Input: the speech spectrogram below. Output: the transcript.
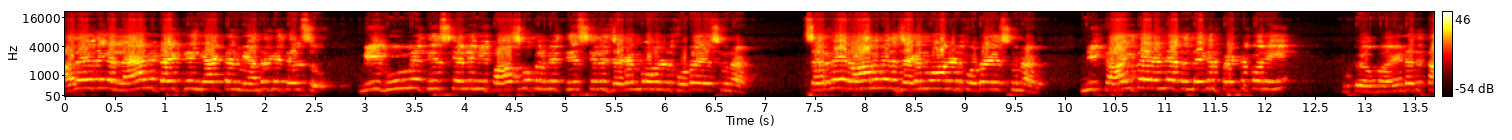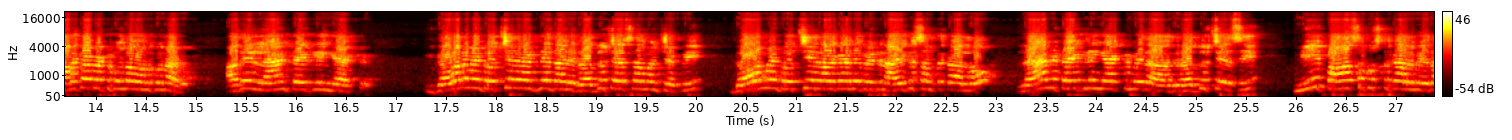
అదేవిధంగా ల్యాండ్ టైటిలింగ్ యాక్ట్ అని మీ అందరికీ తెలుసు. మీ భూమి మీద తీసుకెళ్ళి మీ పాస్బుక్ల మీద తీసుకెళ్ళి జగన్మోహన్ రెడ్డి ఫోటో వేసుకున్నాడు. సర్వే రాళ్ళ మీద జగన్మోహన్ రెడ్డి ఫోటో వేసుకున్నాడు. మీ కాగితాలన్నీ అతని దగ్గర పెట్టుకొని ఒక- ఏంటది తనఖా పెట్టుకుందాం అనుకున్నాడు. అదే ల్యాండ్ టైటిలింగ్ యాక్ట్. గవర్నమెంట్ వచ్చే వెంటనే దాన్ని రద్దు చేస్తామని చెప్పి గవర్నమెంట్ వచ్చి రాగానే పెట్టిన ఐదు సంతకాల్లో ల్యాండ్ టైటిలింగ్ యాక్ట్ మీద అది రద్దు చేసి మీ పాస్ పుస్తకాల మీద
